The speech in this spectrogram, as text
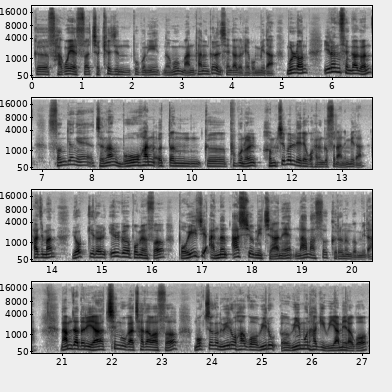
그 사고에서 적혀진 부분이 너무 많다는 그런 생각을 해봅니다. 물론 이런 생각은 성경에 정황 모호한 어떤 그 부분을 흠집을 내려고 하는 것은 아닙니다. 하지만 욥기를 읽어 보면서 보이지 않는 아쉬움이 제 안에 남아서 그러는 겁니다. 남자들이야 친구가 찾아와서 목적은 위로하고 위로, 어, 위문하기 위함이라고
